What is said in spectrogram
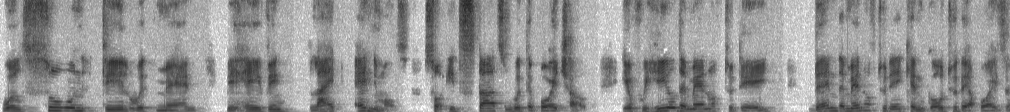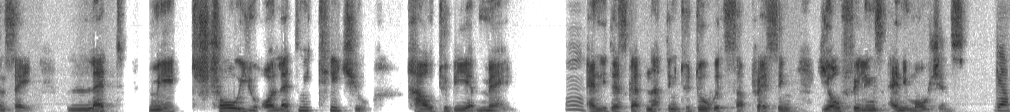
will soon deal with men behaving like animals. So it starts with the boy child. If we heal the men of today, then the men of today can go to their boys and say, Let me show you or let me teach you how to be a man. Mm. And it has got nothing to do with suppressing your feelings and emotions. Yeah.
